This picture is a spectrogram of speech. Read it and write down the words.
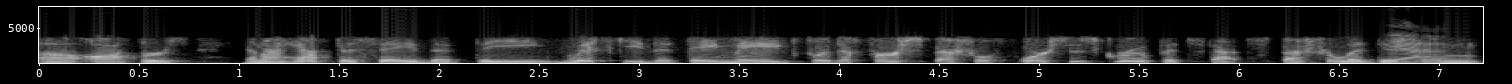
uh, offers. And I have to say that the whiskey that they made for the first Special Forces group, it's that special edition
